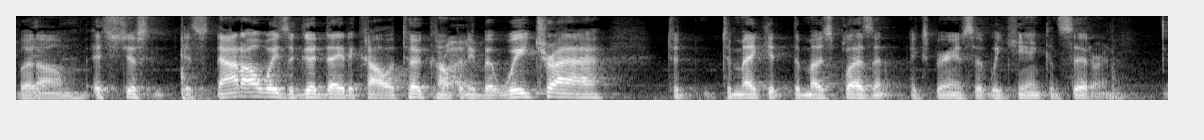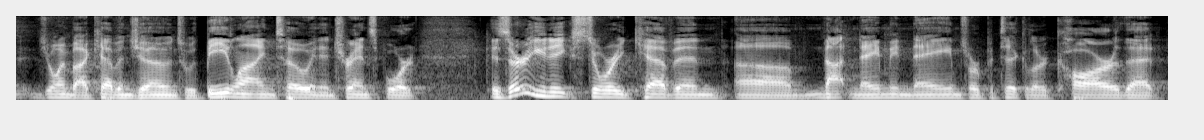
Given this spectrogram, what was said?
But um, it's just it's not always a good day to call a tow company, Right. but we try to to make it the most pleasant experience that we can, considering. joined by Kevin Jones with Beeline Towing and Transport. Is there a unique story, Kevin, um, not naming names or a particular car that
